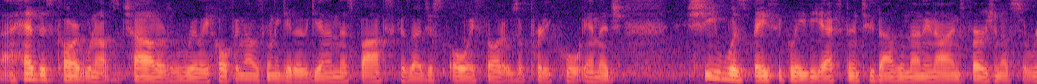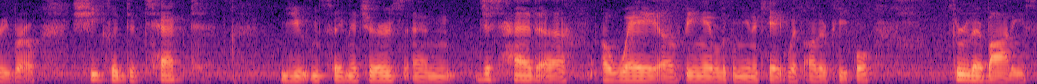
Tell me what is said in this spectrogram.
I had this card when I was a child. I was really hoping I was going to get it again in this box because I just always thought it was a pretty cool image. She was basically the X-Men 2099's version of Cerebro. She could detect mutant signatures and just had a, a way of being able to communicate with other people through their bodies.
